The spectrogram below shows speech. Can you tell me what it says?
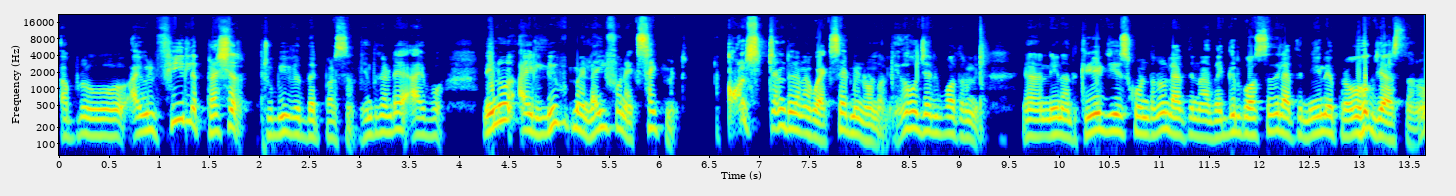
అప్పుడు I will feel a pressure to be with that person ఎందుకంటే ఐ నేను I live my life on excitement కాన్స్టెంట్గా నాకు ఎక్సైట్మెంట్ ఉండాలి. ఏదో జరిగిపోతుంది. నేను అది క్రియేట్ చేసుకుంటాను లేకపోతే నా దగ్గరికి వస్తుంది లేకపోతే నేనే ప్రవోక్ చేస్తాను.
